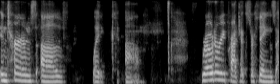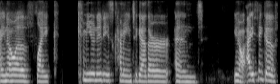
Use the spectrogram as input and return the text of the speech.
in terms of like, um, Rotary projects or things. I know of like communities coming together and, you know, I think of,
